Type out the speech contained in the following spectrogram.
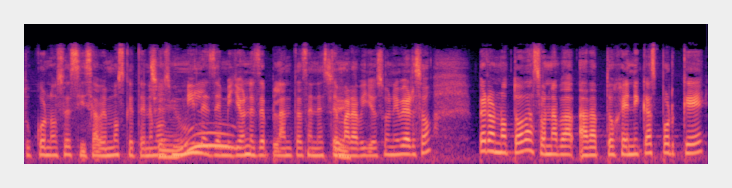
tú conoces y sabemos que tenemos Sí. miles de Uh. millones de plantas en este Sí. maravilloso universo, pero no todas son ada- adaptogénicas porque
